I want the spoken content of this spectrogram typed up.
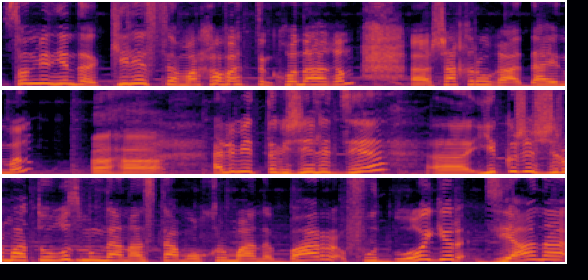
Сонымен енді келесі мархабаттың қонағын ә, шақыруға дайынмын. Аха. Әлеуметтік желіде ә, 229 мыңнан астам оқырманы бар фудблогер диана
